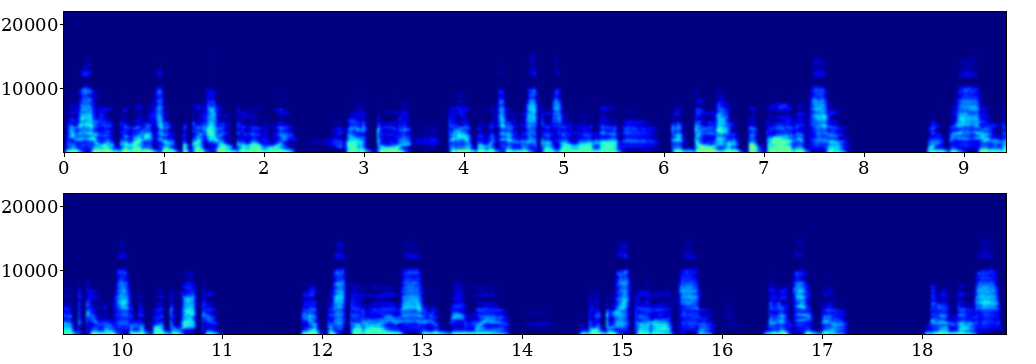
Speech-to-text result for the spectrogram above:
Не в силах говорить, он покачал головой. «Артур!» — требовательно сказала она. «Ты должен поправиться!» Он бессильно откинулся на подушке. «Я постараюсь, любимая. Буду стараться. Для тебя. Для нас».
